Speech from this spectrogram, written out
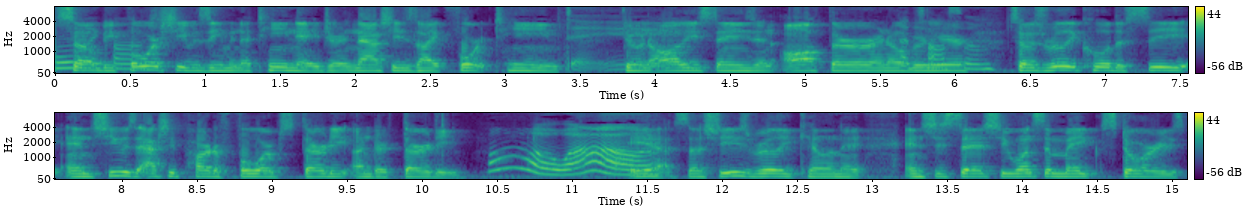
so Oh my before gosh. she was even a teenager and now she's like 14 Dang. doing all these things and author and over That's here awesome. so it's really cool to see and she was actually part of forbes 30 under 30 Oh, Oh wow. Yeah, so she's really killing it, and she says she wants to make stories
